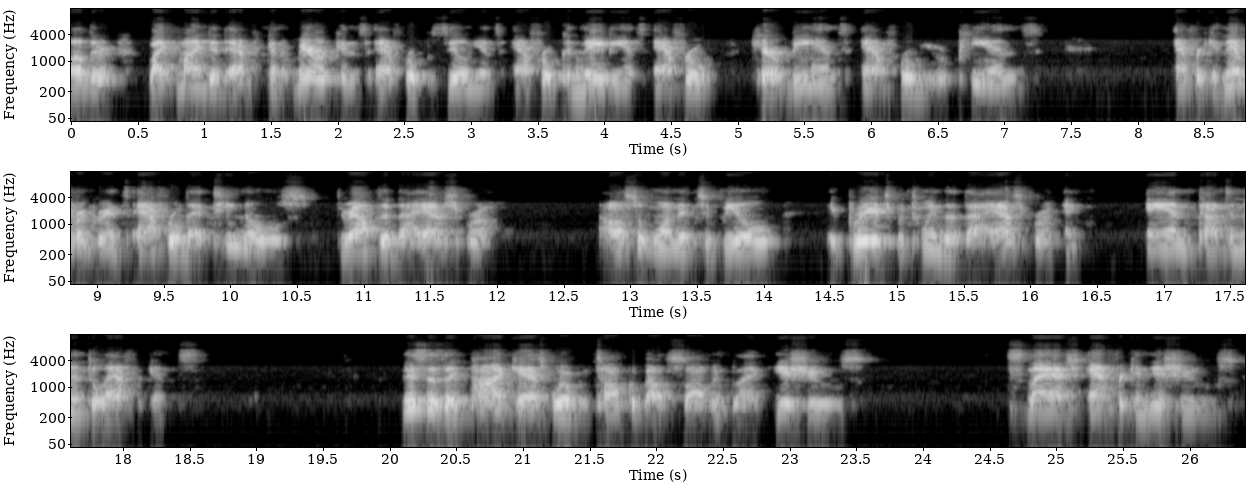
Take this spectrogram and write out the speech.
other like minded African Americans, Afro Brazilians, Afro Canadians, Afro Caribbeans, Afro Europeans, African immigrants, Afro Latinos throughout the diaspora. I also wanted to build a bridge between the diaspora and, and continental Africans. This is a podcast where we talk about solving Black issues slash African issues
